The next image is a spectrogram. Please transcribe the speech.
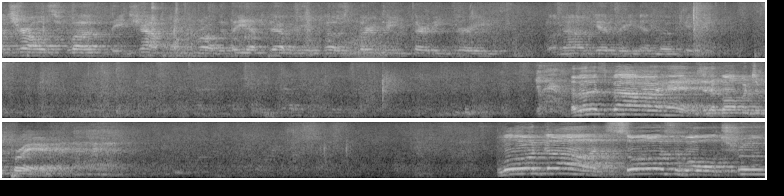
Father Charles Flood, the chaplain for the VFW Post 1333, will now give the invocation. Let us bow our heads in a moment of prayer. Lord God, source of all truth,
